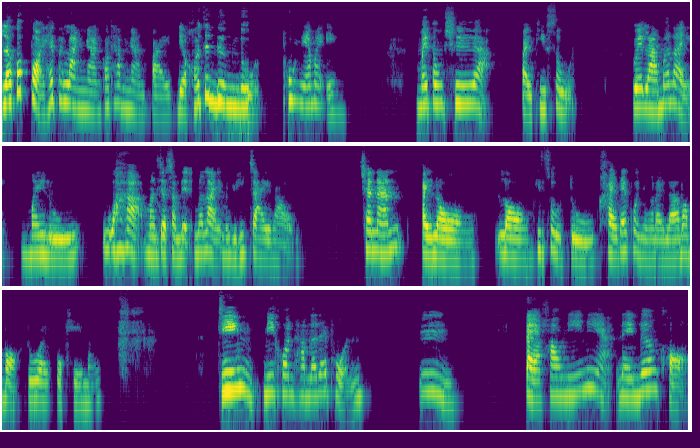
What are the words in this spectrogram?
แล้วก็ปล่อยให้พลังงานเขาทำงานไป เดี๋ยวเขาจะดึงดูดพวกนี้มาเอง ไม่ต้องเชื่อไปพิสูจน์ เวลาเมื่อไหร่ไม่รู้ว่ามันจะสำเร็จเมื่อไหร่มันอยู่ที่ใจเรา ฉะนั้นไปลองลองพิสูจน์ดูใครได้ผลอย่างไรแล้วมาบอกด้วย โอเคไหมจริงมีคนทำแล้วได้ผล อืม แต่คราวนี้เนี่ย ในเรื่องของ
